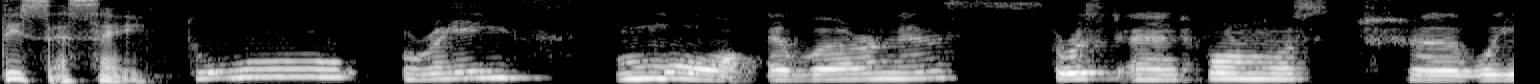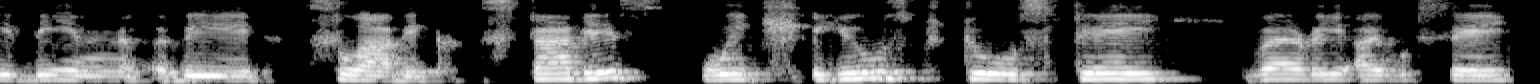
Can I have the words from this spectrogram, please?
this essay? To raise more awareness, first and foremost, uh, within the Slavic studies, which used to stay very, I would say,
